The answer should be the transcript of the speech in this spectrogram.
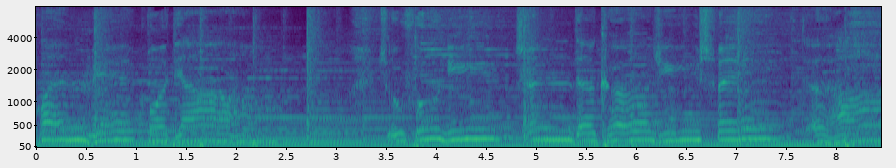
幻灭破掉。祝福你真的可以睡得好。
